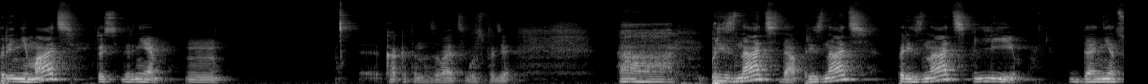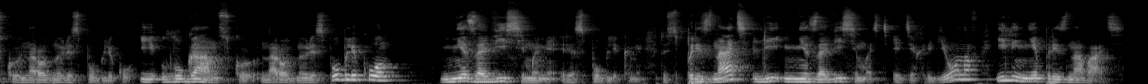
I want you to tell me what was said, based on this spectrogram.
принимать, то есть, вернее, как это называется, господи, а, признать, да, признать, признать ли Донецкую Народную Республику и Луганскую Народную Республику независимыми республиками. То есть признать ли независимость этих регионов или не признавать.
